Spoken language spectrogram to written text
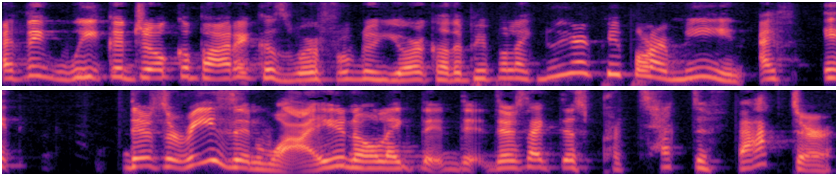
I think we could joke about it because we're from New York. Other people like New York people are mean. I it. There's a reason why, you know, like th- th- there's like this protective factor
